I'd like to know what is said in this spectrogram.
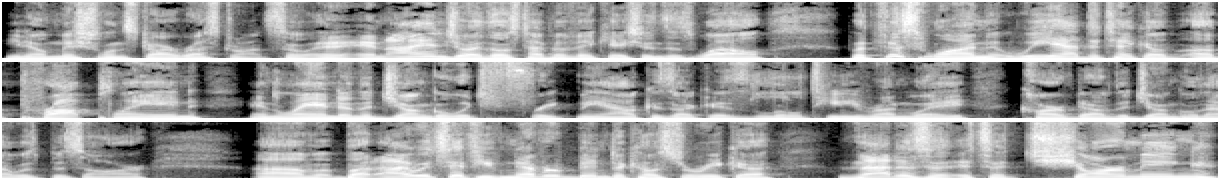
you know michelin star restaurants. So and, and i enjoy those type of vacations as well. But this one we had to take a, a prop plane and land in the jungle which freaked me out because like his little teeny runway carved out of the jungle. That was bizarre. Um, but I would say if you've never been to Costa Rica, that is a it's a charming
